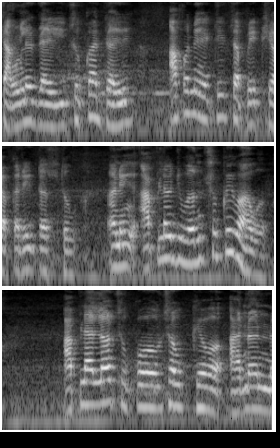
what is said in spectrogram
चांगलं जाईल सुखात जाईल. आपण याचीच अपेक्षा करीत असतो. आणि आपलं जीवन सुखी व्हावं. आपल्याला सुख सौख्य आनंद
